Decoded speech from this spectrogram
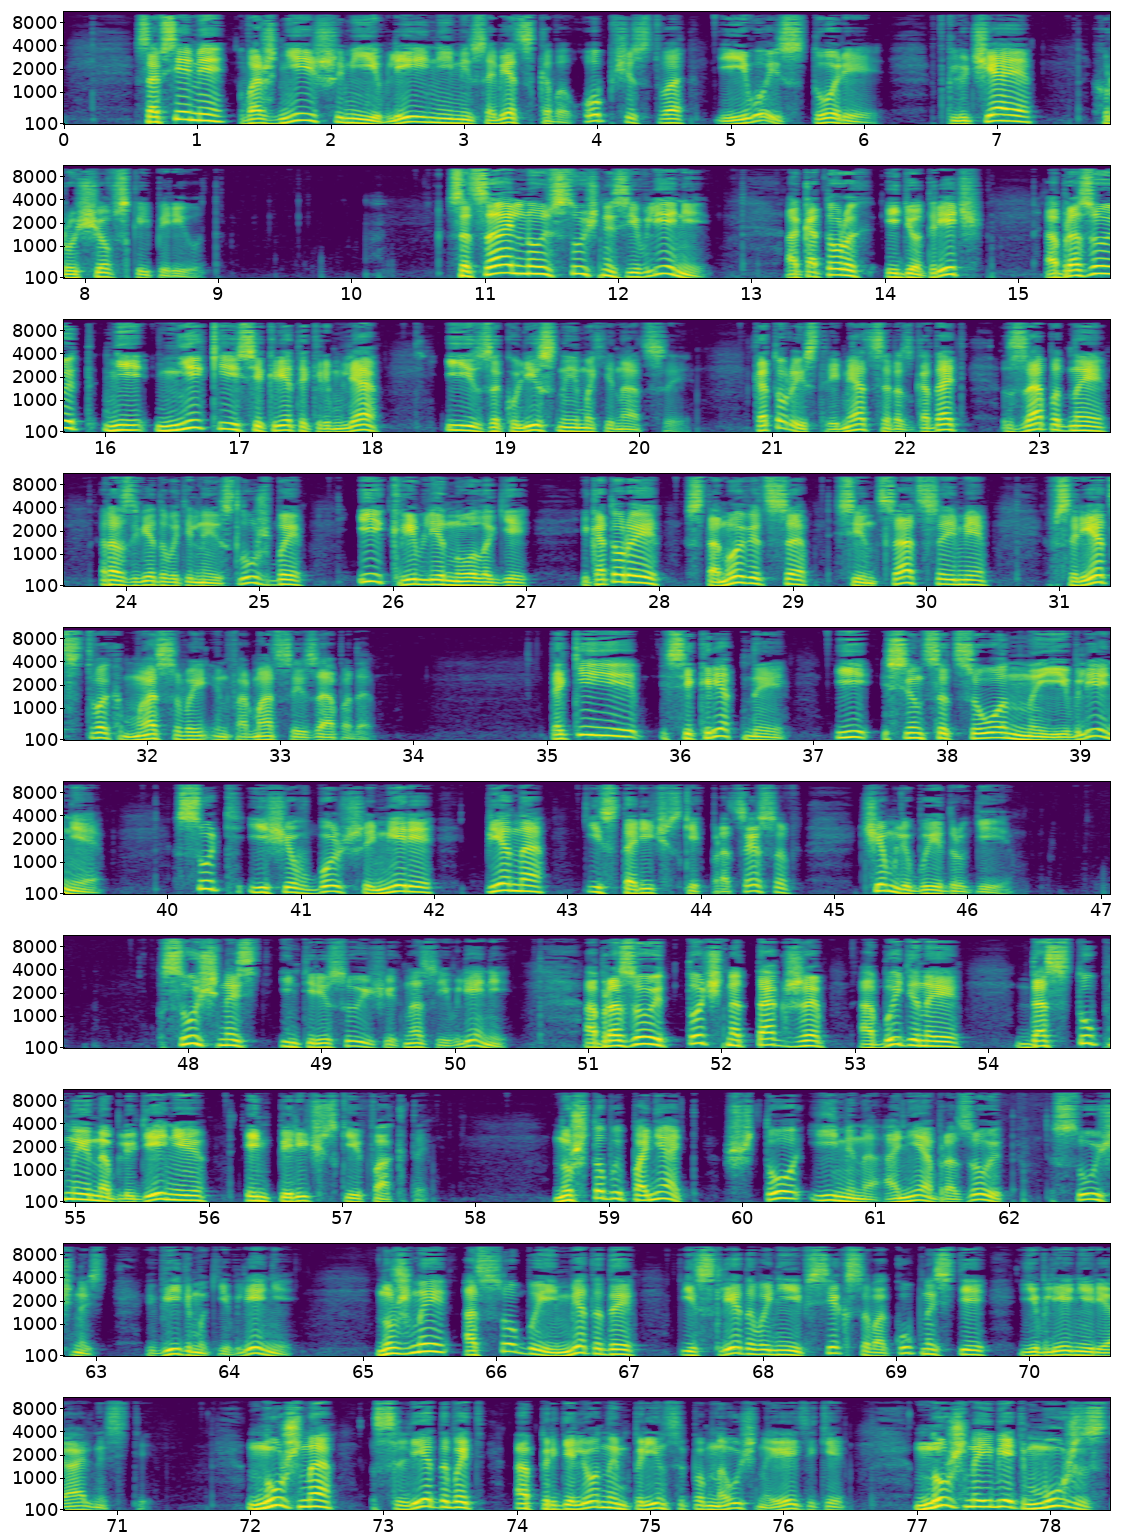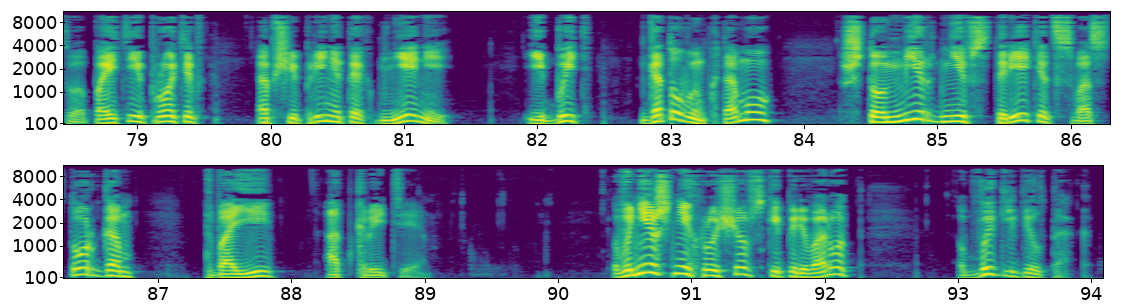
со всеми важнейшими явлениями советского общества и его истории, включая хрущевский период. Социальную сущность явлений, о которых идет речь, образуют не некие секреты Кремля и закулисные махинации, которые стремятся разгадать западные разведывательные службы и кремлинологи, и которые становятся сенсациями в средствах массовой информации Запада. Такие секретные и сенсационные явления – суть еще в большей мере пена исторических процессов, чем любые другие. Сущность интересующих нас явлений образует точно так же обыденные, доступные наблюдению эмпирические факты. Но чтобы понять, что именно они образуют сущность видимых явлений, нужны особые методы исследований всех совокупностей явлений реальности. Нужно следовать определенным принципам научной этики, нужно иметь мужество пойти против общепринятых мнений и быть готовым к тому, что мир не встретит с восторгом твои открытия. Внешний хрущевский переворот выглядел так.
